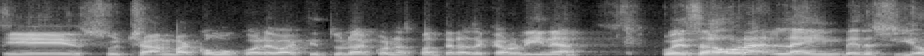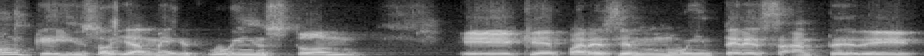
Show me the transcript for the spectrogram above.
eh, su chamba como coreback titular con las Panteras de Carolina, pues ahora la inversión que hizo Jameis Winston, eh, que parece muy interesante de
